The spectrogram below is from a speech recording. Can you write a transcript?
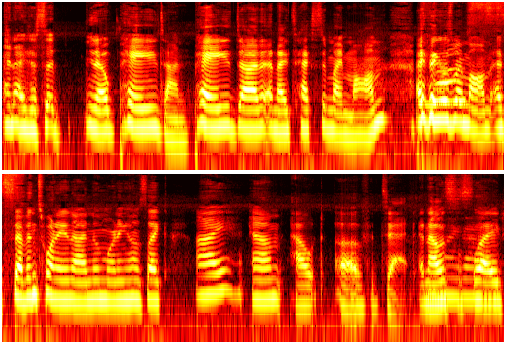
and I just said. You know, pay Done. pay done, and I texted my mom. I think it was my mom at seven twenty nine in the morning. I was like, I am out of debt, and I oh was just like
